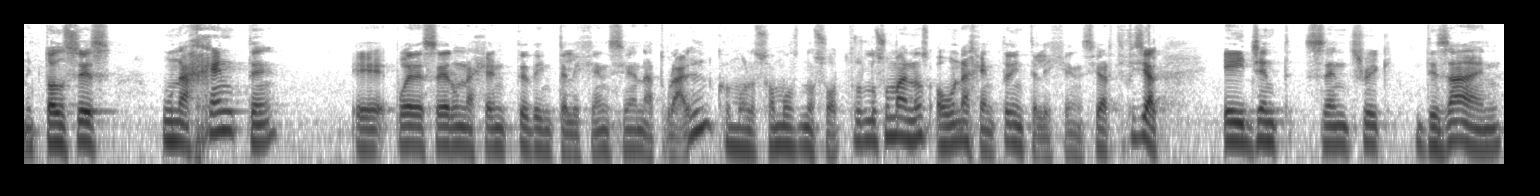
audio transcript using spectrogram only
Entonces, un agente eh, puede ser un agente de inteligencia natural, como lo somos nosotros los humanos, o un agente de inteligencia artificial. Agent-centric design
